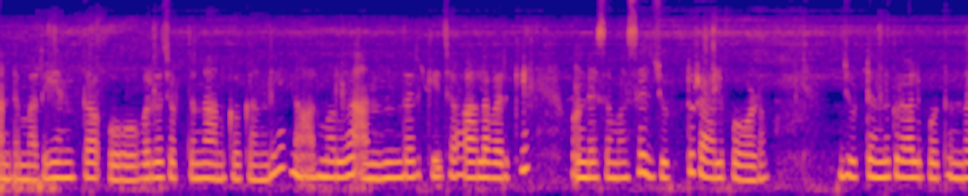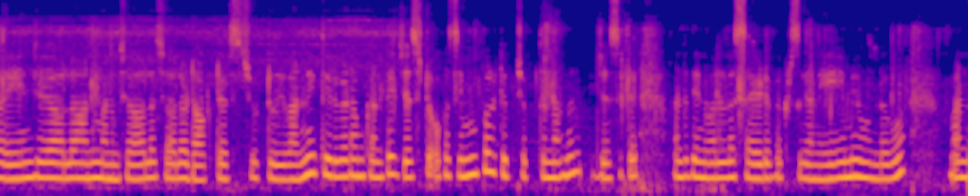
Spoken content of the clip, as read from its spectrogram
అంటే మరీ ఎంత ఓవర్గా చెప్తున్నా అనుకోకండి. నార్మల్గా అందరికీ చాలా వరకు ఉండే సమస్య జుట్టు రాలిపోవడం. జుట్టు ఎందుకు రాలిపోతుందా? ఏం చేయాలా అని మనం చాలా చాలా డాక్టర్స్ చుట్టూ ఇవన్నీ తిరగడం కంటే జస్ట్ ఒక సింపుల్ టిప్ చెప్తున్నాను. జస్ట్ అంటే దీనివల్ల సైడ్ ఎఫెక్ట్స్ కానీ ఏమీ ఉండవు. మనం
